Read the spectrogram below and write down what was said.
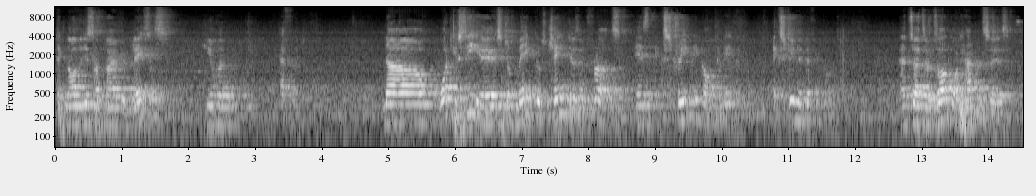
technology sometimes replaces human effort. Now, what you see is to make those changes in France is extremely complicated, extremely difficult. And so as a result, what happens is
